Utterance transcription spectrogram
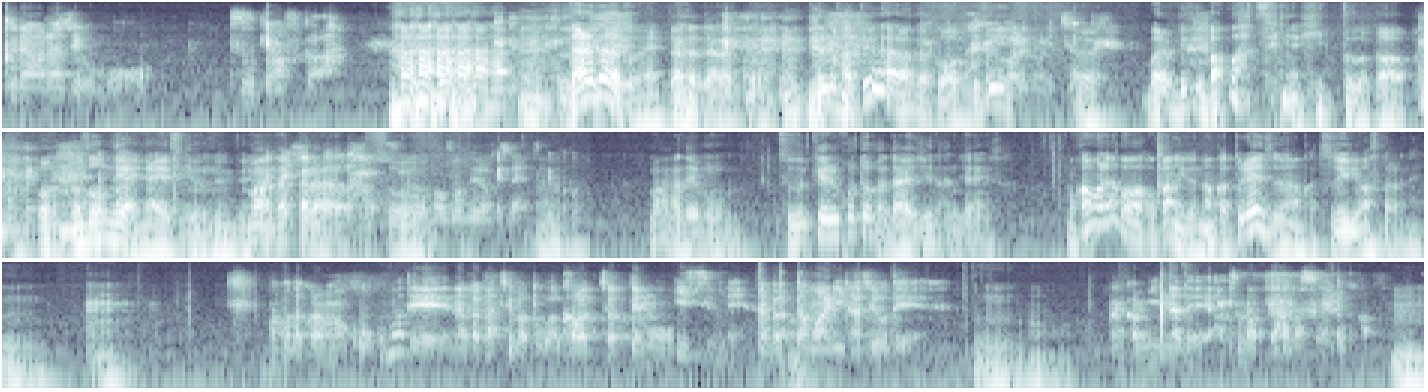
くらラジオも続けますか？だらだらとね。だらだらと。いやでもっていうかなんかこう別に、別に爆発的なヒットとかを望んではいないですけど全然、まあだからそそう。望んでるわけじゃないですけど、まあでも続けることが大事なんじゃないですか。まあ、考えなかわかんないけどなんかとりあえずなんか続いてますからね。うん。なんかだからまあここまでなんか立場とか変わっちゃってもいいっすよねなんかたまにラジオでうん。なんかみんなで集まって話すのとかうん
